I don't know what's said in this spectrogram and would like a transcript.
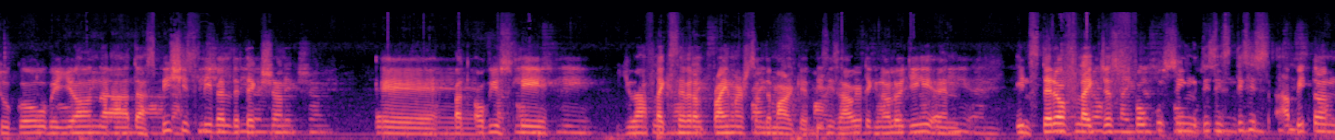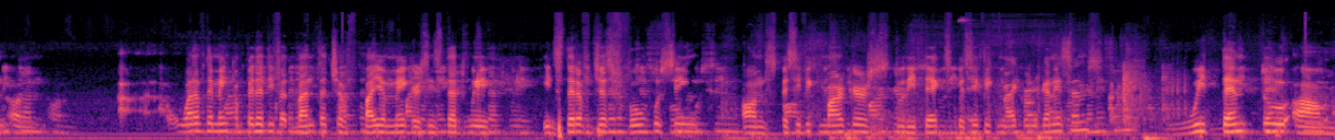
to go beyond uh, the species level detection. Uh, but obviously, you have like several primers on the market. This is our technology, and instead of like just focusing, this is this is a bit on on. Uh, one of the main competitive advantage of Biome Makers is that we, instead of just focusing on specific markers to detect specific microorganisms, we tend to, um,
